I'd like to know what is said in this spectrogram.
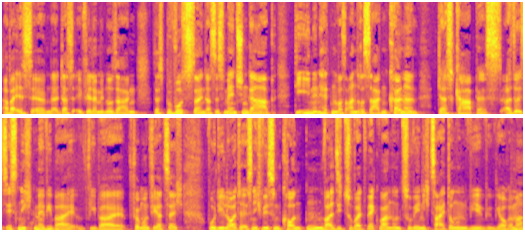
Aber es, äh, das, ich will damit nur sagen, das Bewusstsein, dass es Menschen gab, die ihnen hätten was anderes sagen können, das gab es. Also es ist nicht mehr wie bei, wie bei 45, wo die Leute es nicht wissen konnten, weil sie zu weit weg waren und zu wenig Zeitungen, wie, wie, wie auch immer.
